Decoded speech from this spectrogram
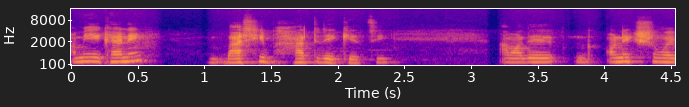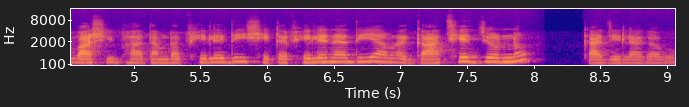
আমি এখানে বাসি ভাত রেখেছি। আমাদের অনেক সময় বাসি ভাত আমরা ফেলে দিই, সেটা ফেলে না দিয়ে আমরা গাছের জন্য কাজে লাগাবো।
